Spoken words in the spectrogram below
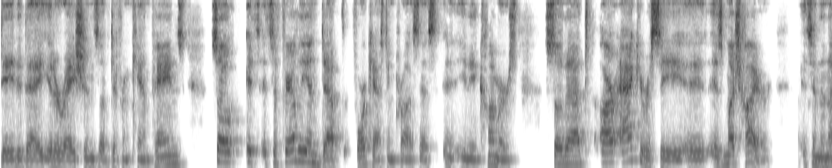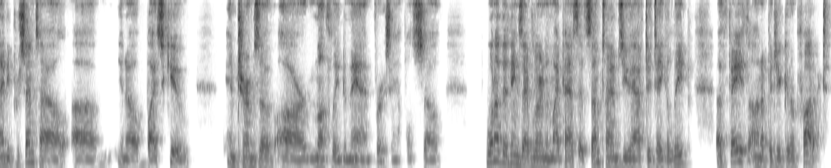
day-to-day iterations of different campaigns. So it's it's a fairly in-depth forecasting process in, in e-commerce, so that our accuracy is, is, much higher. It's in the 90 percentile, uh, you know, by SKU in terms of our monthly demand, for example. So one of the things I've learned in my past that sometimes you have to take a leap of faith on a particular product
